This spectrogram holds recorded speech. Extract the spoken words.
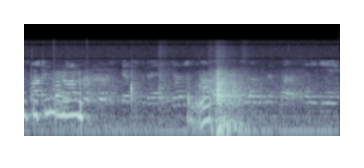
Responding from officer purchase yesterday, he doesn't know, he wasn't, uh, Kennedy.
